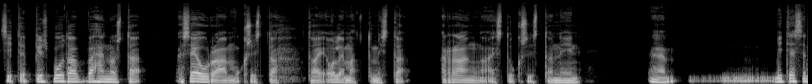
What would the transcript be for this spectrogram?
Sitten jos puhutaan vähän noista seuraamuksista tai olemattomista rangaistuksista, niin ää, miten sä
